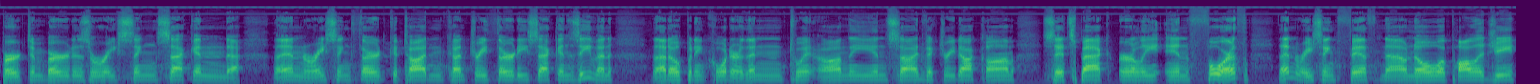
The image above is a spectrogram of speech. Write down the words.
Bert and Bert is racing second. Then racing third, Katahdin Country, 30 seconds even. That opening quarter. Then on the inside, victory.com sits back early in fourth. Then racing fifth, now no apology.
